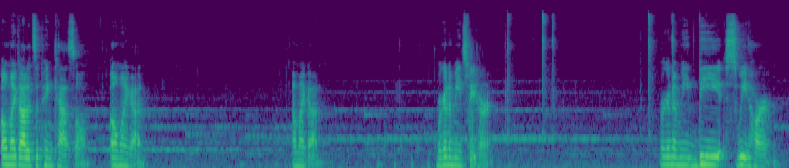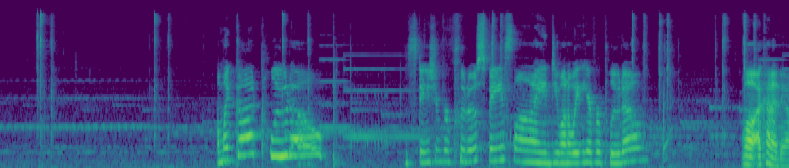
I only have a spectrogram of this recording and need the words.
Oh my god, it's a pink castle. Oh my god. Oh my god. We're gonna meet Sweetheart. We're gonna meet the Sweetheart. Oh my god, Pluto! Station for Pluto Space Line. Do you want to wait here for Pluto? Well, I kind of do.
